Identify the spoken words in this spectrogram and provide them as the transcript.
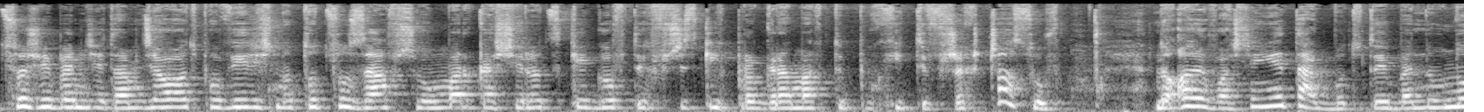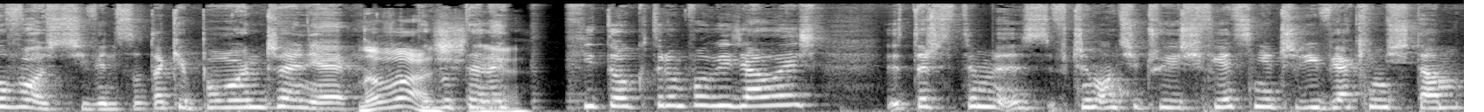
co się będzie tam działo, odpowiedzieć, no to co zawsze u Marka Sierockiego w tych wszystkich programach typu hity wszechczasów. No ale właśnie nie tak, bo tutaj będą nowości, więc to takie połączenie no właśnie. tego telehitu, o którym powiedziałeś, też z tym, w czym on się czuje świetnie, czyli w jakimś tam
